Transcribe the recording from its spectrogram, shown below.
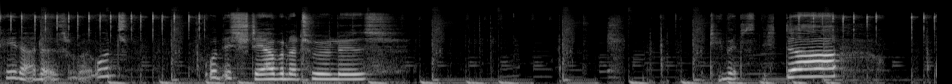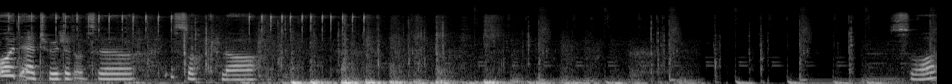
Okay, der andere ist schon bei uns. Und ich sterbe natürlich. Teammate ist nicht da. Und er tötet uns. Ist doch klar. So.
